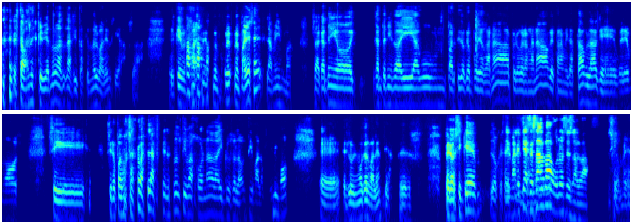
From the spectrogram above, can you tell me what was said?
estabas describiendo la, la situación del Valencia. O sea, es que me, pare- me- me parece la misma. O sea, que han tenido que han tenido ahí algún partido que han podido ganar, pero que no han ganado, que están a mitad de tabla, que veremos si, si nos podemos salvar en la penúltima jornada, incluso en la última lo mismo. Eh, es lo mismo que el Valencia. Es- Pero sí que lo que ¿El Valencia se salva o no se salva? Sí, hombre,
